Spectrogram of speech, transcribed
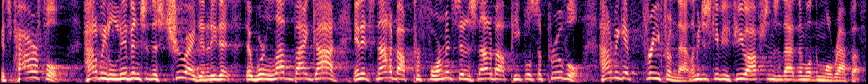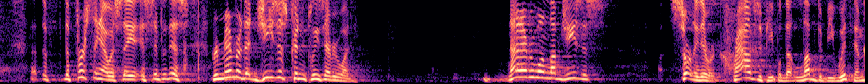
It's powerful. How do we live into this true identity that, that we're loved by God? And it's not about performance and it's not about people's approval. How do we get free from that? Let me just give you a few options of that and then we'll, then we'll wrap up. Uh, the, the first thing I would say is simply this remember that Jesus couldn't please everybody. Not everyone loved Jesus. Certainly, there were crowds of people that loved to be with him.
